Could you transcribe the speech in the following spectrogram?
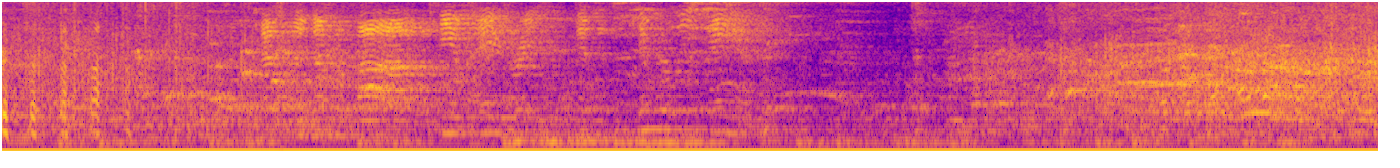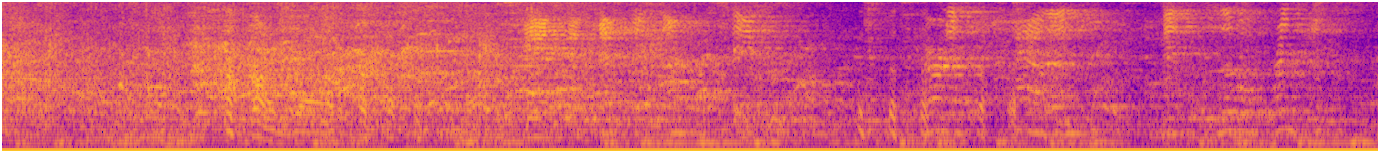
Contestant number five, Kim Avery, Miss Kimberly Ann. And contestant number six, Curtis Allen, Miss Little Princess.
